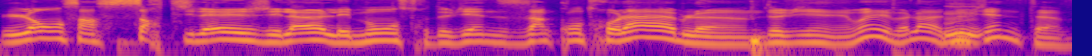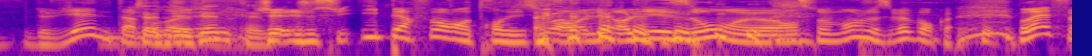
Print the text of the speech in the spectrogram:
lance un sortilège et là les monstres deviennent incontrôlables, deviennent, ouais voilà, Mm. deviennent, deviennent. Ça je, je suis hyper fort en transition, en, li- en liaison euh, en ce moment, je sais pas pourquoi. Bref,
